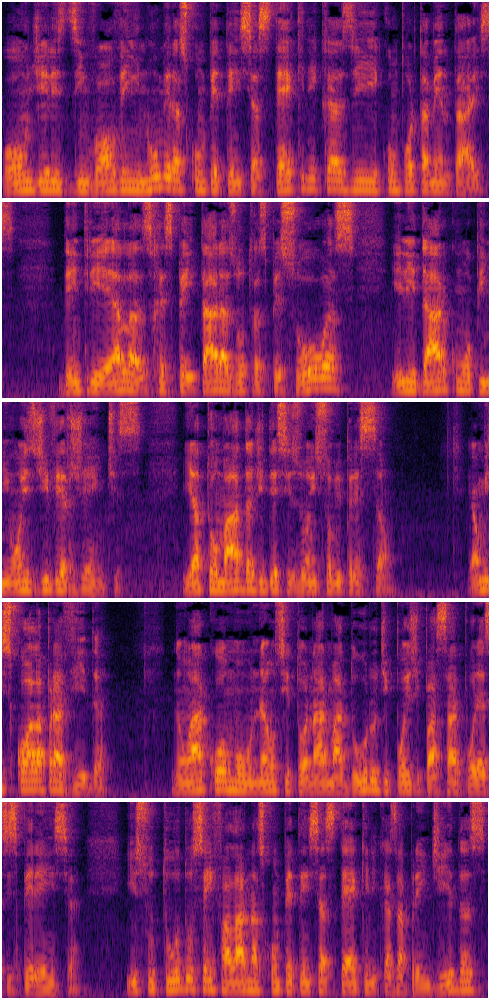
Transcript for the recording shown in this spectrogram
onde eles desenvolvem inúmeras competências técnicas e comportamentais, dentre elas respeitar as outras pessoas e lidar com opiniões divergentes e a tomada de decisões sob pressão. É uma escola para a vida. Não há como não se tornar maduro depois de passar por essa experiência. Isso tudo sem falar nas competências técnicas aprendidas,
